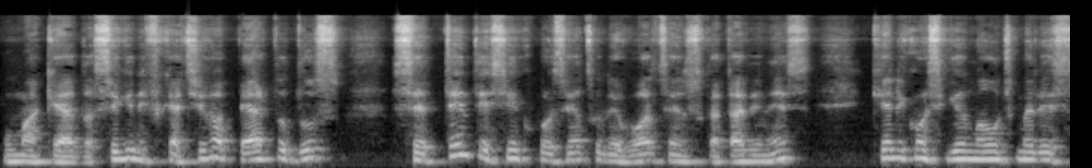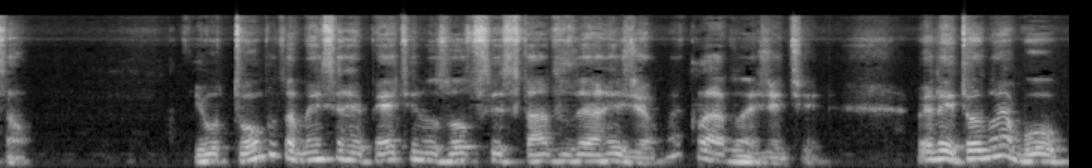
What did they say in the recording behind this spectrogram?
uma queda significativa perto dos 75% de votos entre os catarinenses que ele conseguiu na última eleição. E o tombo também se repete nos outros estados da região. É claro, né, gente? O eleitor não é bobo.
